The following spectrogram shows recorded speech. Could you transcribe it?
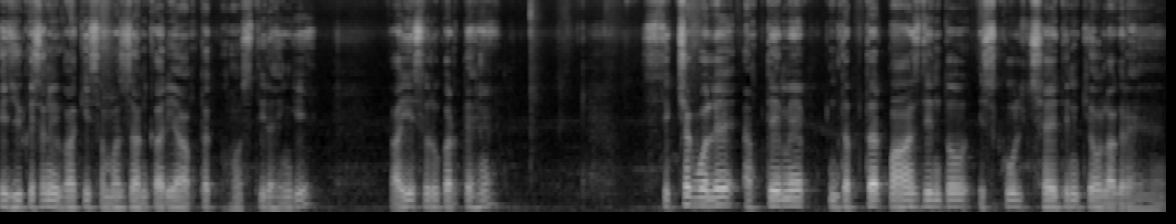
एजुकेशन विभाग की समस्त जानकारियाँ आप तक पहुँचती रहेंगी। आइए शुरू करते हैं। शिक्षक बोले, हफ़्ते में दफ्तर पाँच दिन तो स्कूल छः दिन क्यों लग रहे हैं?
